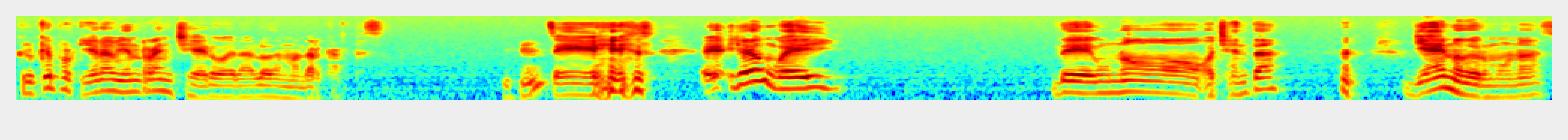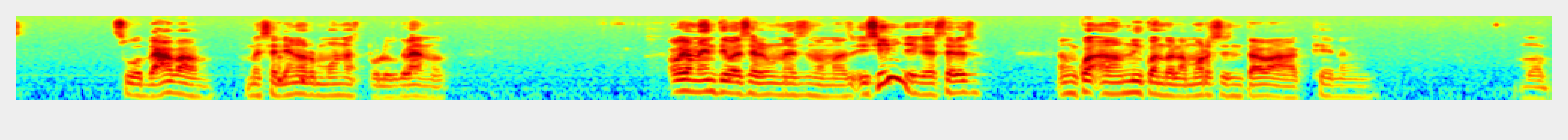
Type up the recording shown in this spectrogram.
Creo que porque yo era bien ranchero, era lo de mandar cartas. Sí, es- eh, yo era un güey de 1.80 lleno de hormonas. Sudaba, me salían hormonas por los granos. Obviamente iba a ser alguna de esas mamás. Y sí, llegué a hacer eso. Aun, aun y cuando el amor se sentaba, que eran como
